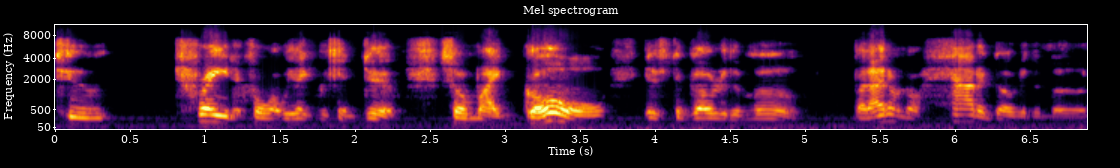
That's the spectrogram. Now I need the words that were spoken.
to trade it for what we think we can do. So my goal is to go to the moon but I don't know how to go to the moon.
